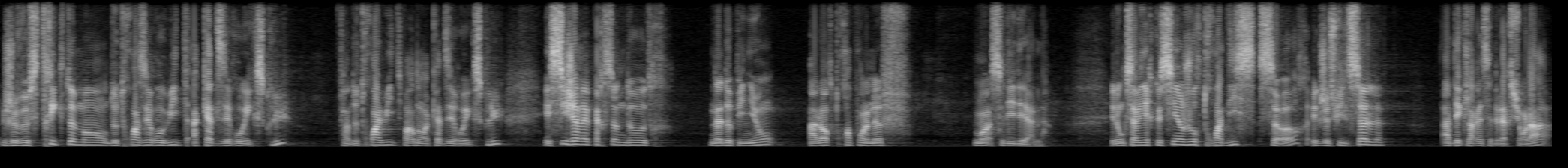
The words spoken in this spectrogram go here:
je veux strictement de 3.0.8 à 4.0 exclu, enfin de 3.8 pardon à 4.0 exclu, et si jamais personne d'autre n'a d'opinion, alors 3.9, moi c'est l'idéal. Et donc ça veut dire que si un jour 3.10 sort, et que je suis le seul à déclarer cette version-là,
